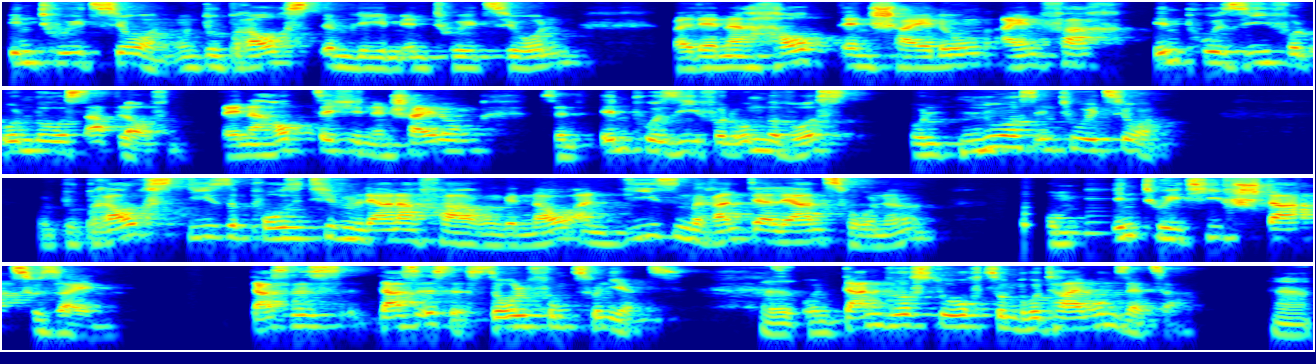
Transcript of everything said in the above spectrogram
Intuition und du brauchst im Leben Intuition, weil deine Hauptentscheidungen einfach impulsiv und unbewusst ablaufen. Deine hauptsächlichen Entscheidungen sind impulsiv und unbewusst und nur aus Intuition. Und du brauchst diese positiven Lernerfahrungen genau an diesem Rand der Lernzone, um intuitiv stark zu sein. Das ist, das ist es. So funktioniert's. Also, und dann wirst du auch zum brutalen Umsetzer. Ja,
